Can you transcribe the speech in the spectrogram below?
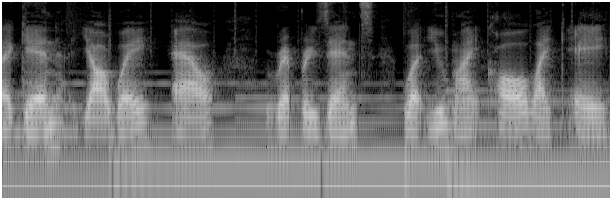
Again, Yahweh, El, represents what you might call like a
